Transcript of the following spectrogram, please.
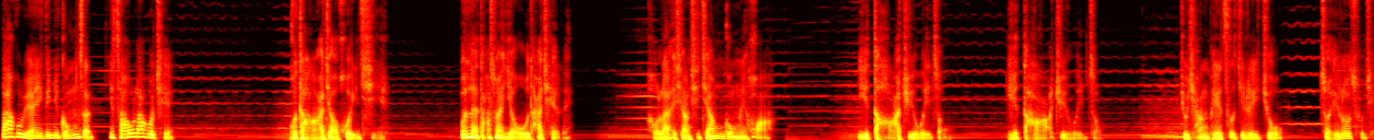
哪个愿意给你公证？你找哪个去？”我大叫晦气，本来打算由他去的，后来想起蒋公的话。以大局为重，以大局为重，就强迫自己的脚追了出去，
